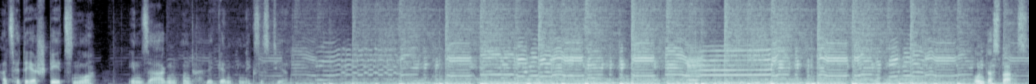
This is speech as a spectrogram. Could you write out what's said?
als hätte er stets nur in Sagen und Legenden existiert. Und das war's.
